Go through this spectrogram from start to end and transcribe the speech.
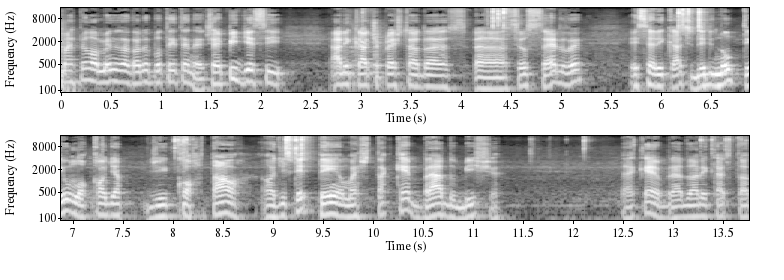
Mas pelo menos agora eu botei internet. Aí pedi esse alicate prestado a, a seu sério, né? Esse alicate dele não tem um local de, de cortar, ó. ó de tem, mas tá quebrado, bicha. Tá quebrado, o alicate tá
